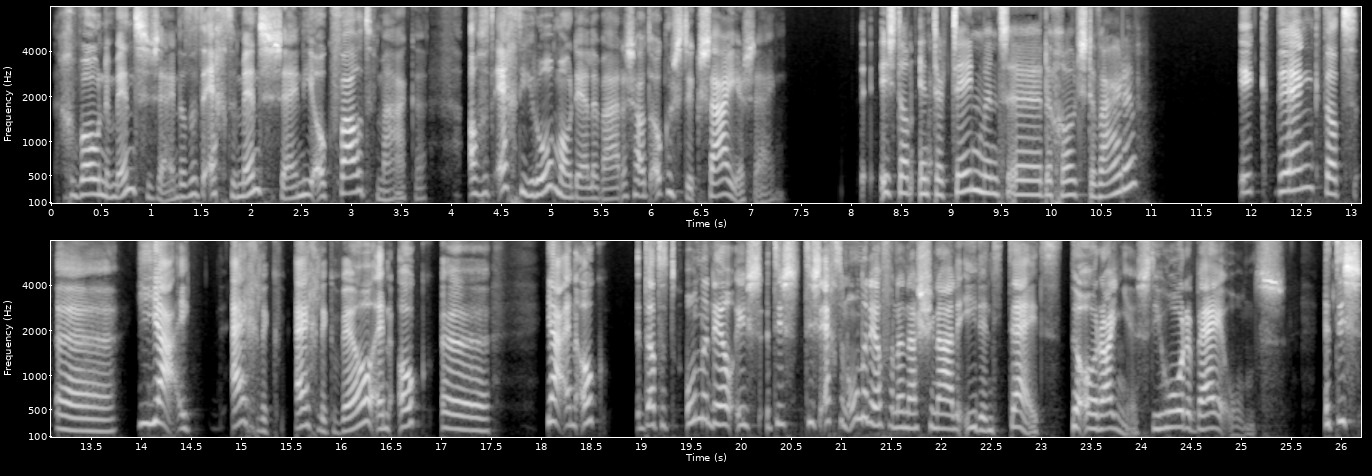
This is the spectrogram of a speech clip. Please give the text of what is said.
gewone mensen zijn. Dat het echte mensen zijn die ook fouten maken. Als het echt die rolmodellen waren, zou het ook een stuk saaier zijn. Is dan entertainment uh, de grootste waarde? Ik denk dat, uh, ja, ik, eigenlijk, eigenlijk wel. En ook, uh, ja, en ook dat het onderdeel is het, is, het is echt een onderdeel van de nationale identiteit. De Oranjes, die horen bij ons. Het is,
